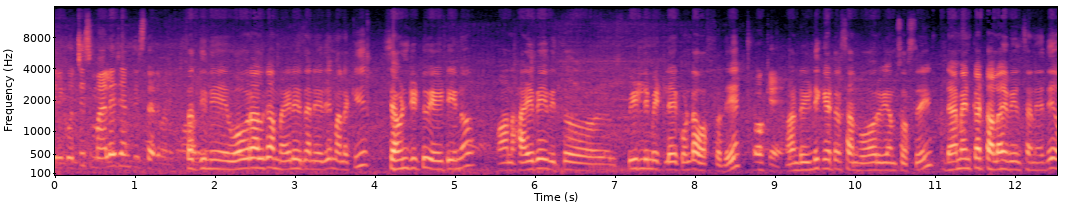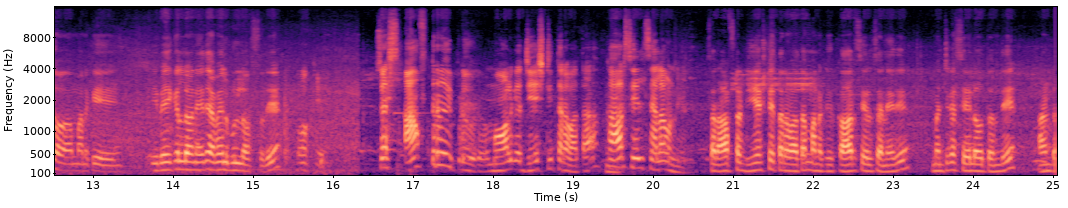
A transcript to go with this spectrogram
దీనికి వచ్చేసి మైలేజ్ ఎంత ఇస్తుంది మనకి? సార్ దీని ఓవరాల్గా మైలేజ్ అనేది మనకి seventy to eighteen on highway with speed limit లేకుండా వస్తుంది. Okay. And indicators and ORVMs వస్తాయి. డైమండ్ కట్ అలాయ్ వీల్స్ అనేది మనకి ఈ వెహికల్లో అనేది అవైలబుల్ వస్తుంది. ఓకే. సో ఆఫ్టర్ ఇప్పుడు మామూలుగా జిఎస్టీ తర్వాత కార్ సేల్స్ ఎలా ఉన్నాయి? సార్ ఆఫ్టర్ జిఎస్టీ తర్వాత మనకి కార్ సేల్స్ అనేది మంచిగా సేల్ అవుతుంది. అండ్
